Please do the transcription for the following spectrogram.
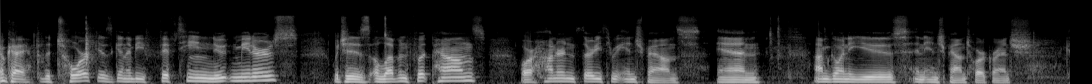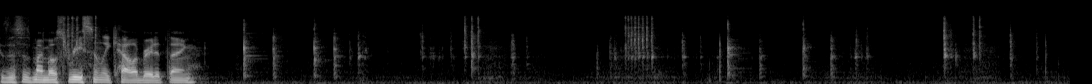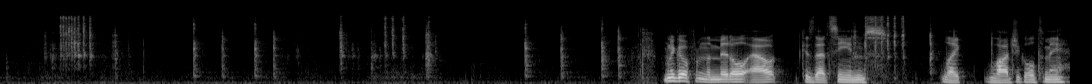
Okay, the torque is gonna be 15 Newton meters, which is 11 foot-pounds or 133 inch-pounds. And I'm going to use an inch-pound torque wrench because this is my most recently calibrated thing. I'm gonna go from the middle out because that seems like logical to me.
